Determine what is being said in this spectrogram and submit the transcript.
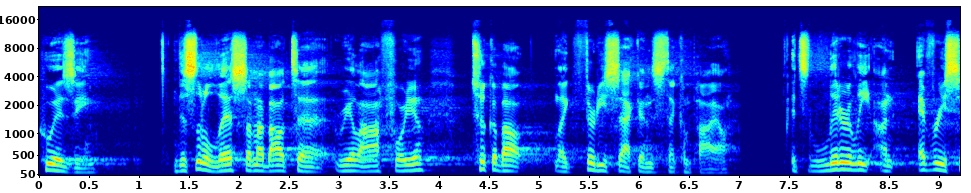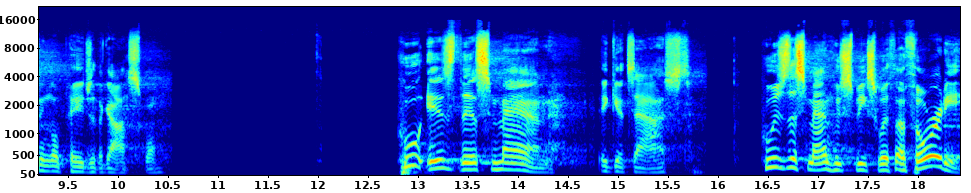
Who is he? This little list I'm about to reel off for you took about like 30 seconds to compile. It's literally on every single page of the gospel. Who is this man? It gets asked. Who is this man who speaks with authority,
